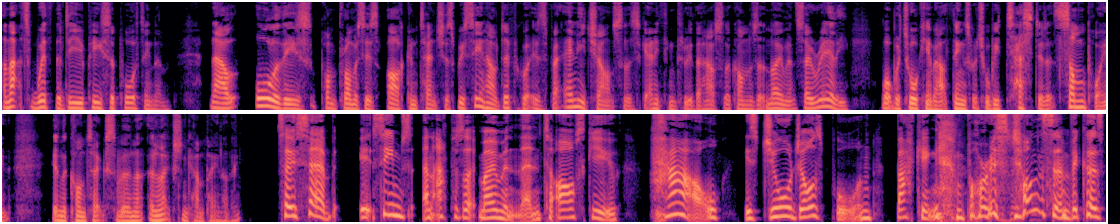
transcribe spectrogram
And that's with the DUP supporting them. Now, all of these promises are contentious. We've seen how difficult it is for any chancellor to get anything through the House of the Commons at the moment. So, really, what we're talking about things which will be tested at some point in the context of an election campaign, I think. So, Seb, it seems an apposite moment then to ask you how is George Osborne backing Boris Johnson because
